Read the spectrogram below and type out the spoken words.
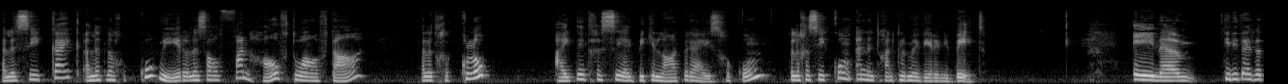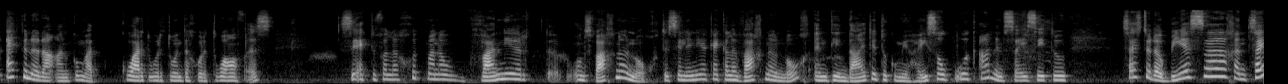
Hulle sê kyk, hulle het nou gekom hier. Hulle is al van 12:30 daar. Hulle het geklop. Hy het net gesê hy het bietjie laat by die huis gekom. Hulle gesê kom in en toe gaan klim hy weer in die bed. En ehm um, teen die tyd wat ek toe nou daar aankom wat kwart oor 20 oor 12 is, sê ek toe vir hulle goed, maar nou wanneer ons wag nou nog. Dis hulle nee, kyk hulle wag nou nog en teen daai tyd toe kom die huishulp ook aan en sy sê toe sy's toe nou besig en sy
